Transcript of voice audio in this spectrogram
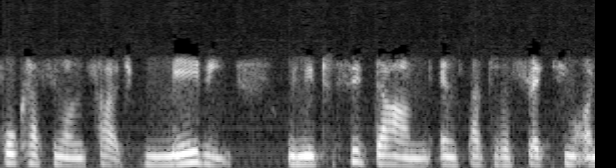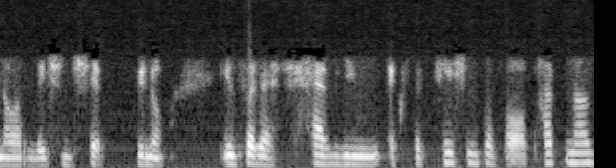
focusing on such, maybe we need to sit down and start reflecting on our relationship, you know, instead of having expectations of our partners.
